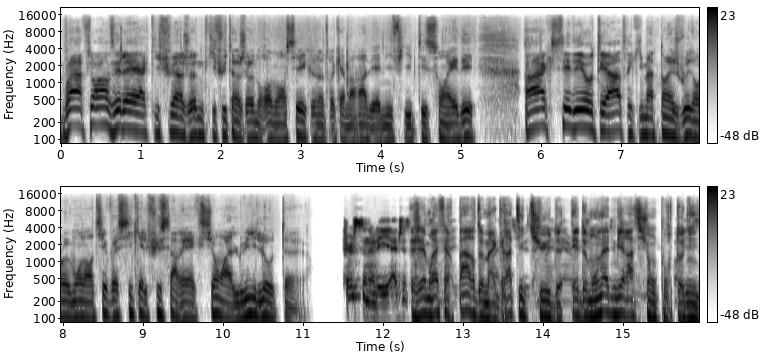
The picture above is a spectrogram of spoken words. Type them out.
Voilà, Florent Zeller, qui fut un jeune, qui fut un jeune romancier que notre camarade et ami Philippe Tesson a aidé à accéder au théâtre et qui maintenant est joué dans le monde entier. Voici quelle fut sa réaction à lui, l'auteur. J'aimerais faire part de ma gratitude et de mon admiration pour Tony.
